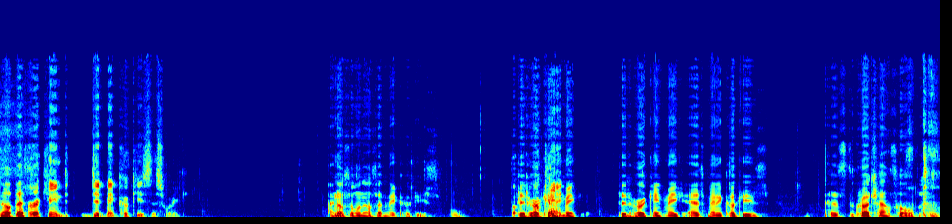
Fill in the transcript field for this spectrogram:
no, that's Hurricane d- did make cookies this week. I know someone else that made cookies. Did Hurricane kind? make Did Hurricane make as many cookies as the Crutch household?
